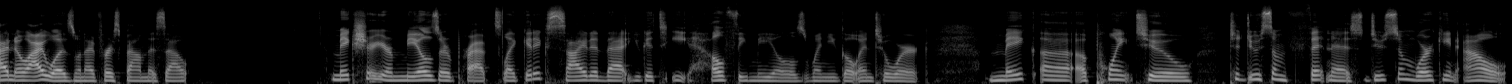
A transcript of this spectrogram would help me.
I know I was when I first found this out. Make sure your meals are prepped. Like, get excited that you get to eat healthy meals when you go into work. Make a, a point to to do some fitness, do some working out.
